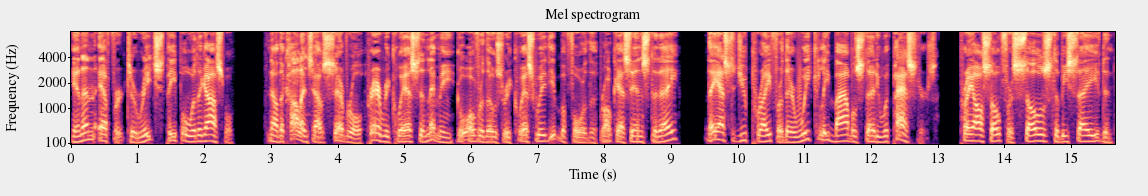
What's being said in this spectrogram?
in an effort to reach people with the gospel. Now, the Collins have several prayer requests, and let me go over those requests with you before the broadcast ends today. They ask that you pray for their weekly Bible study with pastors. Pray also for souls to be saved and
